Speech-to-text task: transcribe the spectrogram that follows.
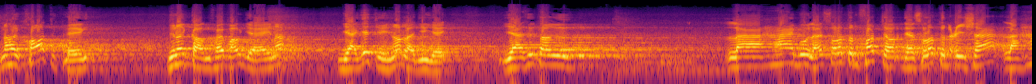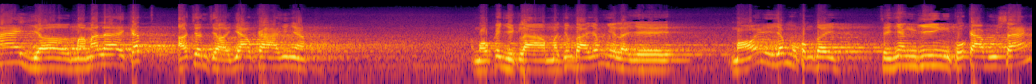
Nó hơi khó thực hiện. Nhưng nó cần phải bảo vệ nó. Và giá trị nó là như vậy và thứ tư là hai buổi lễ Salatul Fajr và Salatul Isha là hai giờ mà Malaikat ở trên trời giao ca với nhau. Một cái việc làm mà chúng ta giống như là về mỗi giống một công ty thì nhân viên của ca buổi sáng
